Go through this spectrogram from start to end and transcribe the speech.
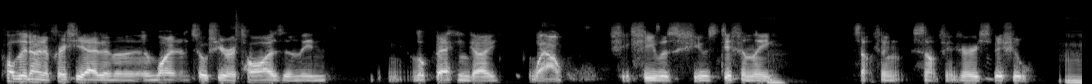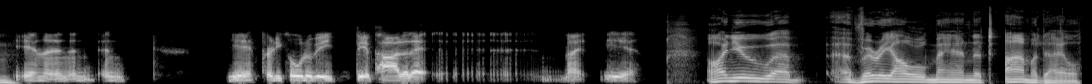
probably don't appreciate it and, and won't until she retires, and then look back and go, "Wow, she she was she was definitely mm. something something very special. Mm. Yeah, and, and, and yeah, pretty cool to be be a part of that, mate. Yeah. I knew uh, a very old man at Armidale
